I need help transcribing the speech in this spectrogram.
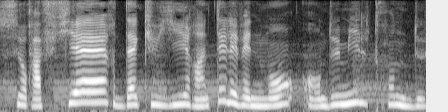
sera fière d'accueillir un tel événement en 2032.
